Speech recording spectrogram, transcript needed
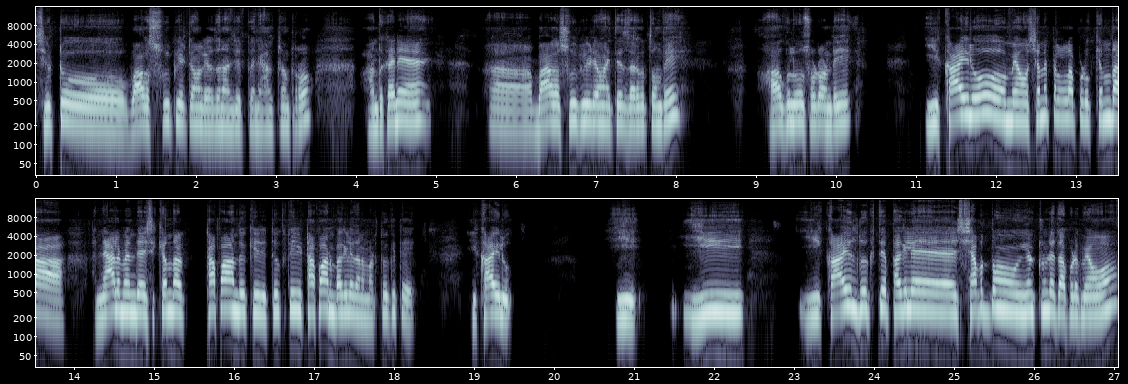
చెట్టు బాగా చూపించటం లేదు అని చెప్పి అంటుంటారు. అందుకనే బాగా చూపించడం అయితే జరుగుతుంది. ఆకులు చూడండి. ఈ కాయలు మేము చిన్నపిల్లలప్పుడు కింద నేల మీద వేసి కింద టపా తొక్కి తొక్కితే ఈ టపా అని పగిలేదన్నమాట తొక్కితే ఈ కాయలు. ఈ ఈ ఈ కాయలు దొక్కితే పగిలే శబ్దం వింటుండేది అప్పుడు మేము.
